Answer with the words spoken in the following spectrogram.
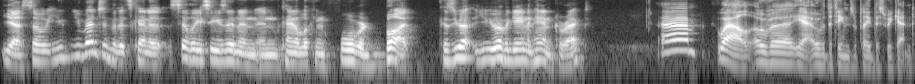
Yeah, so you, you mentioned that it's kind of silly season and, and kind of looking forward, but because you ha- you have a game in hand, correct? Um, well, over yeah, over the teams that played this weekend.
